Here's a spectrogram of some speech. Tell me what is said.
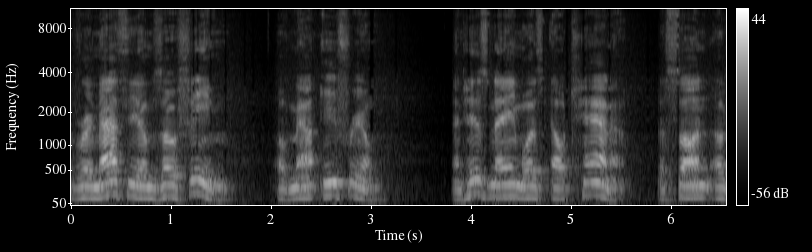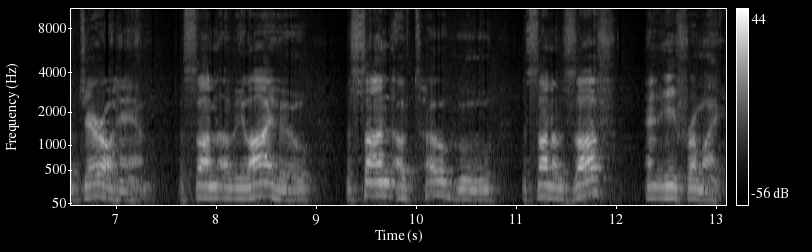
of Zophim of Mount Ephraim, and his name was Elkanah, the son of Jeroham, the son of Elihu, the son of Tohu, the son of Zoph, an Ephraimite.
